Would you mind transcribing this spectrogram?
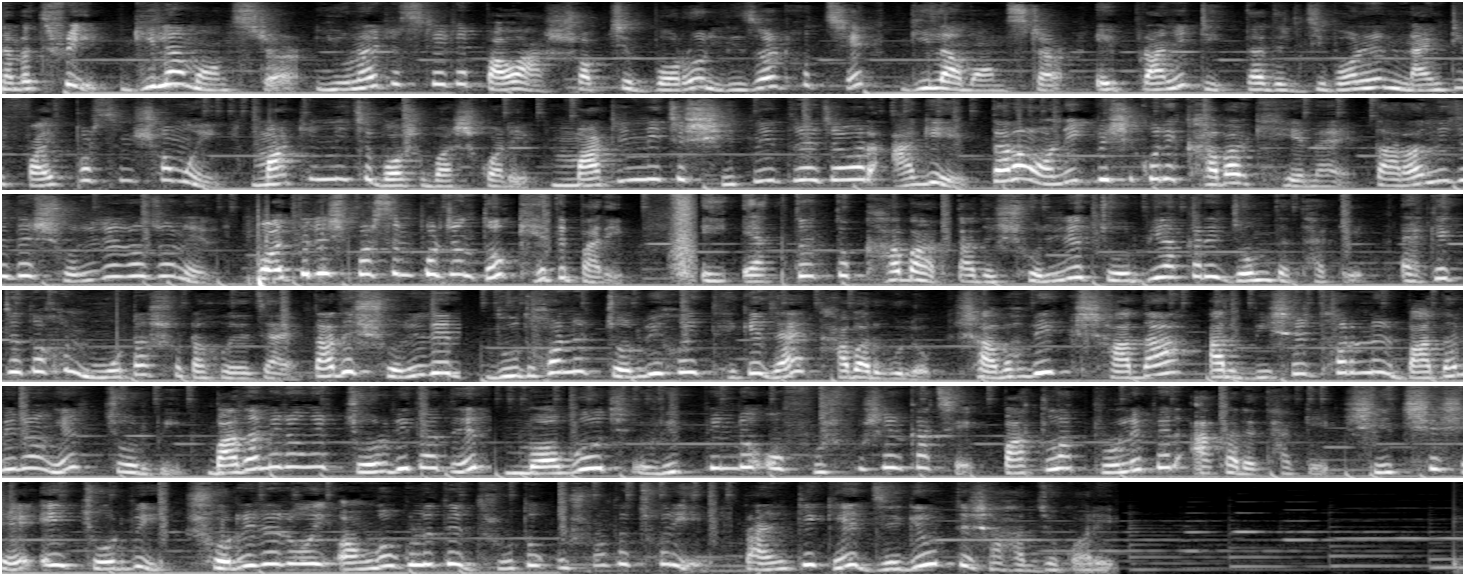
Number three Gila monster United স্টেটে পাওয়া সবচেয়ে বড় লিজার্ড হচ্ছে গিলা মনস্টার এই প্রাণীটি তাদের জীবনের নাইনটি ফাইভ পার্সেন্ট সময় মাটির নিচে বসবাস করে। মাটির নিচে শীত নিদ্রায় যাওয়ার আগে তারা অনেক বেশি করে খাবার খেয়ে নেয়। তারা নিজেদের শরীরের ওজনের পঁয়তাল্লিশ পার্সেন্ট পর্যন্ত খেতে পারে। এই এত এত খাবার তাদের শরীরে চর্বি আকারে জমতে থাকে। এক একটা তখন মোটা সোটা হয়ে যায়। তাদের শরীরে দু ধরনের চর্বি হয়ে থেকে যায় খাবারগুলো। স্বাভাবিক সাদা আর বিশেষ ধরনের বাদামি রঙের চর্বি বাদামি রঙের চর্বি তাদের মগজ, হৃৎপিণ্ড ও ফুসফুসের কাছে পাতলা প্রলেপের আকারে থাকে। শীত শেষে এই চর্বি শরীরের ওই অঙ্গগুলোতে দ্রুত উষ্ণতা ছড়িয়ে প্রাণীটিকে জেগে উঠতে সাহায্য করে।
